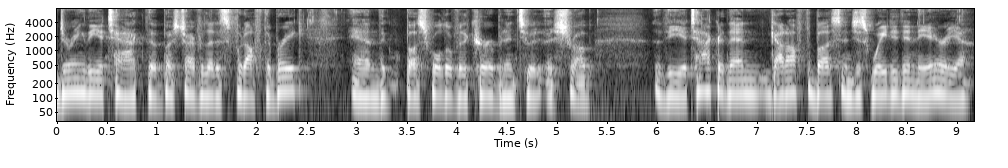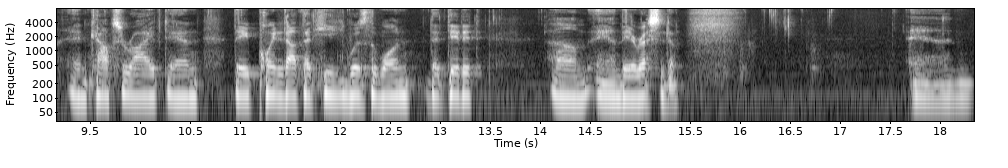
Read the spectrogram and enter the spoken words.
During the attack, the bus driver let his foot off the brake, and the bus rolled over the curb and into a, a shrub. The attacker then got off the bus and just waited in the area, and cops arrived and they pointed out that he was the one that did it, um, and they arrested him. And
